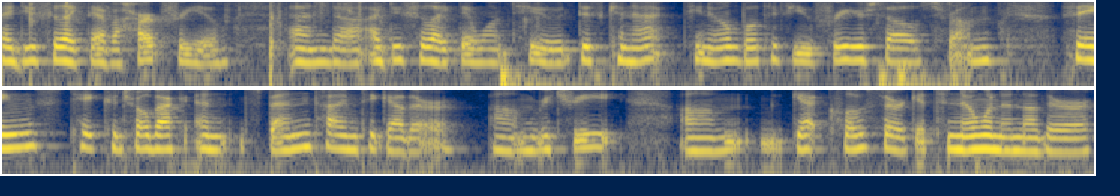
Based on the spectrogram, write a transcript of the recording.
I do feel like they have a heart for you and uh, I do feel like they want to disconnect. You know, both of you free yourselves from things, take control back, and spend time together. Um, retreat, um, get closer, get to know one another,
